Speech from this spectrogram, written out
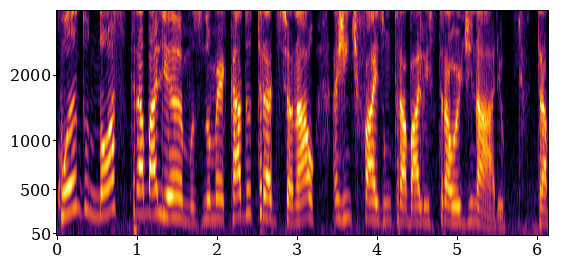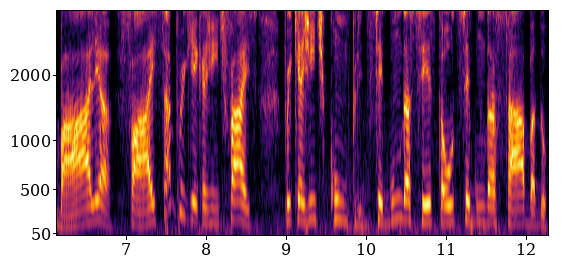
quando nós trabalhamos no mercado tradicional, a gente faz um trabalho extraordinário trabalha, faz. Sabe por que, que a gente faz? Porque a gente cumpre de segunda a sexta ou de segunda a sábado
